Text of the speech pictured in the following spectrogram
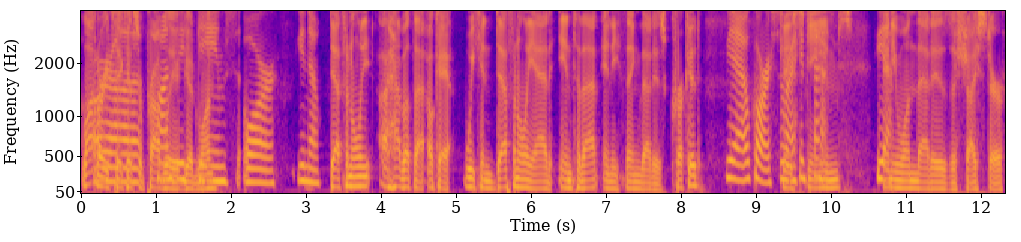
Lottery or, tickets uh, are probably Ponzi a good one. or you know Definitely. Uh, how about that? Okay, we can definitely add into that anything that is crooked. yeah of course Okay, right schemes. Yeah. Anyone that is a shyster.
